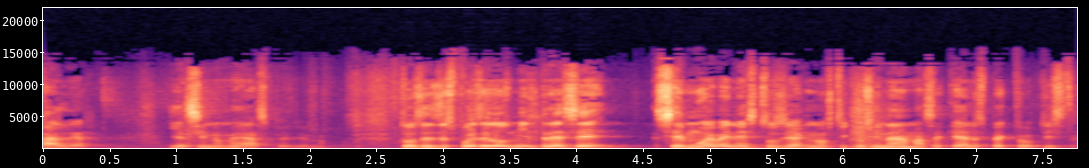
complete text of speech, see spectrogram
Haller y el síndrome de Asperger. Entonces, después de 2013 se mueven estos diagnósticos y nada más se queda el espectro autista.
